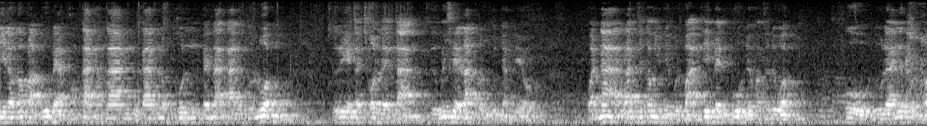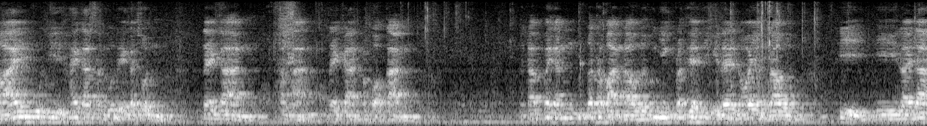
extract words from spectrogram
นี้เราก็ปรับรูปแบบของการทำงานการลงทุนเป็นการลงทุนร่วมหรือเอกชนอะไรต่างคือไม่ใช่รัฐลงทุนอย่างเดียว วันหน้ารัฐจะต้องอยู่ในบทบาทที่เป็นผู้อำนวยความสะดวก ผู้ดูแลเรื่องกฎหมายผู้ที่ให้การสนับสนุนเอกชนในการทำงานในการประกอบการนะครับไม่งั้นรัฐบาลเราโดยเฉพาะยิ่งประเทศที่มีรายได้น้อยอย่างเราที่มีรายได้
